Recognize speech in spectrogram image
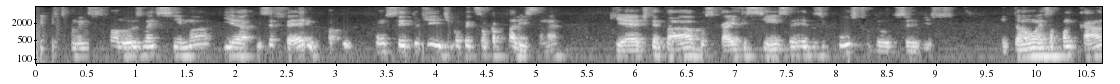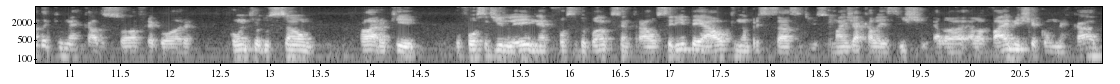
principalmente esses valores lá em cima, e é, isso é fere o conceito de, de, competição capitalista, né? Que é de tentar buscar eficiência e reduzir custo do, dos serviços. Então, essa pancada que o mercado sofre agora, com a introdução, claro que por força de lei, né, por força do Banco Central, seria ideal que não precisasse disso, mas já que ela existe, ela, ela vai mexer com o mercado,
